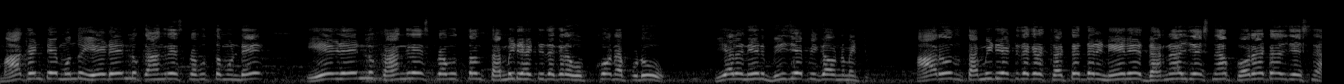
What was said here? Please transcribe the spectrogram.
మాకంటే ముందు ఏడేండ్లు కాంగ్రెస్ ప్రభుత్వం ఉండే ఏడేండ్లు కాంగ్రెస్ ప్రభుత్వం తమ్మిడిహట్టి దగ్గర ఒప్పుకోనప్పుడు ఇవాళ నేను బీజేపీ గవర్నమెంట్ ఆ రోజు తమ్మిడియట్టి దగ్గర కట్టొద్దని నేనే ధర్నాలు చేసినా పోరాటాలు చేసినా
